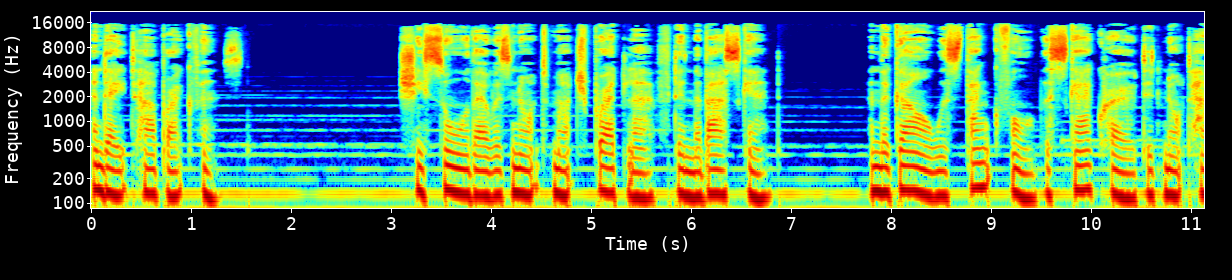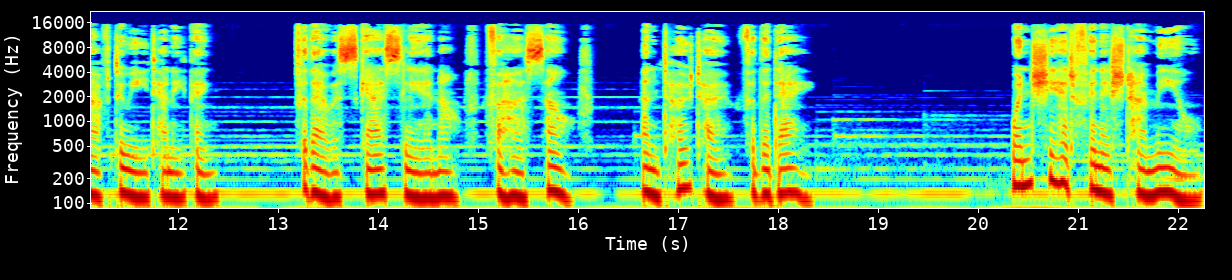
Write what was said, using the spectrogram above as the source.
and ate her breakfast. She saw there was not much bread left in the basket, and the girl was thankful the scarecrow did not have to eat anything, for there was scarcely enough for herself and Toto for the day. When she had finished her meal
